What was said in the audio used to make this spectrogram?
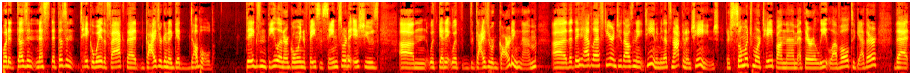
but it doesn't nec- it doesn't take away the fact that guys are going to get doubled. Diggs and Thielen are going to face the same sort yep. of issues um, with getting with the guys who are guarding them uh, that they had last year in 2018. I mean, that's not going to change. There's so much more tape on them at their elite level together that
